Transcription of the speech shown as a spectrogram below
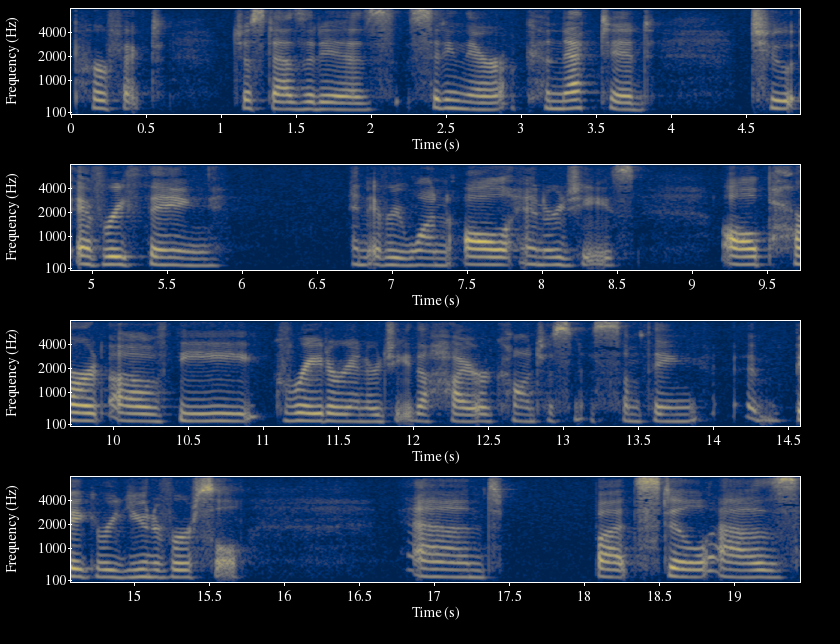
perfect just as it is, sitting there connected to everything and everyone, all energies, all part of the greater energy, the higher consciousness, something bigger, universal, and but still as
